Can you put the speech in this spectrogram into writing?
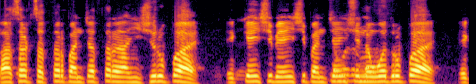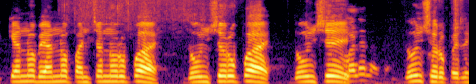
पासष्ट सत्तर पंच्याहत्तर ऐंशी रुपये एक्क्याऐंशी ब्याऐंशी पंच्याऐंशी नव्वद रुपये एक्क्याण्णव ब्याण्णव पंच्याण्णव रुपये दोनशे रुपये दोनशे ना. दोनशे रुपये ले.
